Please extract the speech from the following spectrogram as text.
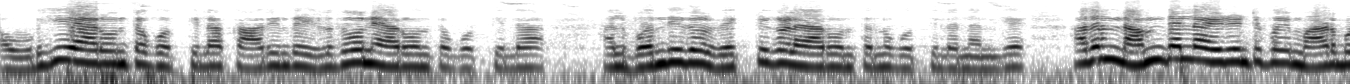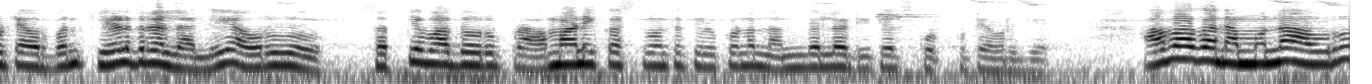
ಆ ಹುಡುಗಿ ಯಾರು ಅಂತ ಗೊತ್ತಿಲ್ಲ, ಕಾರಿಂದ ಇಳಿದೋನ್ ಯಾರು ಅಂತ ಗೊತ್ತಿಲ್ಲ, ಅಲ್ಲಿ ಬಂದಿರೋ ವ್ಯಕ್ತಿಗಳು ಯಾರು ಅಂತಾನು ಗೊತ್ತಿಲ್ಲ ನನಗೆ. ಅದನ್ನ ನಮ್ದೆಲ್ಲ ಐಡೆಂಟಿಫೈ ಮಾಡ್ಬಿಟ್ಟೆ, ಅವ್ರು ಬಂದು ಕೇಳಿದ್ರಲ್ಲ ಅಲ್ಲಿ, ಅವರು ಸತ್ಯವಾದವರು ಪ್ರಾಮಾಣಿಕಸ್ಥರು ಅಂತ ತಿಳ್ಕೊಂಡು ನಮ್ದೆಲ್ಲ ಡೀಟೇಲ್ಸ್ ಕೊಟ್ಬಿಟ್ಟೆ ಅವ್ರಿಗೆ. ಆವಾಗ ನಮ್ಮನ್ನ ಅವರು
